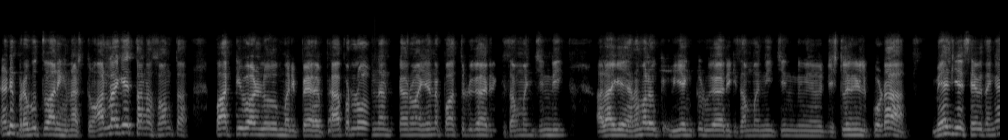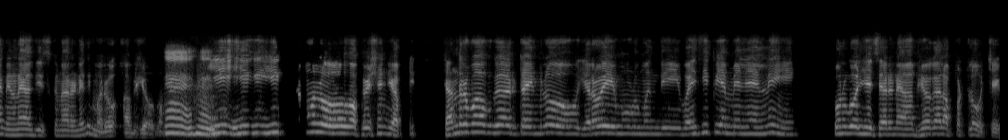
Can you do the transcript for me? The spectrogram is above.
అంటే ప్రభుత్వానికి నష్టం. అలాగే తన సొంత పార్టీ వాళ్ళు మరి పేపర్లో ఉందంటారు అయ్యన్న పాత్రుడు గారికి సంబంధించింది. అలాగే యనమల వియంకుడు గారికి సంబంధించిన డిస్టిలరీలు కూడా మేలు చేసే విధంగా నిర్ణయాలు తీసుకున్నారనేది మరో అభియోగం. ఈ ఈ ఈ క్రమంలో ఒక విషయం చెప్పి చంద్రబాబు గారి టైంలో ఇరవై మూడు మంది వైసీపీ ఎమ్మెల్యేలని కొనుగోలు చేశారనే అభియోగాలు అప్పట్లో వచ్చాయి.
